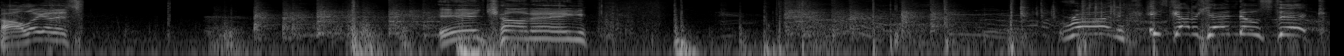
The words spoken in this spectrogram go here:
Oh, look at this. Incoming. Run! He's got a kendo stick.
